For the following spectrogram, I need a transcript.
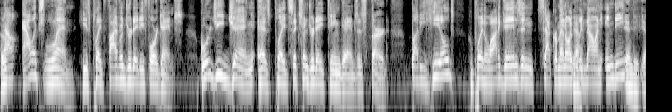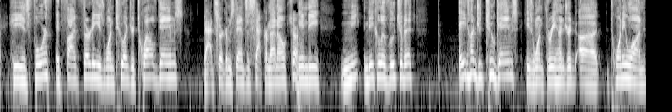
Al- Alex Len, he's played 584 games. Gorgui Dieng has played 618 games, is third. Buddy Hield, who played a lot of games in Sacramento, I Yeah. believe now on Indy. Indy, yep. He is fourth at 530. He's won 212 games. Bad circumstances, Sacramento, Sure. Indy. Ni- Nikola Vucevic, 802 games. He's won 321. Uh,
